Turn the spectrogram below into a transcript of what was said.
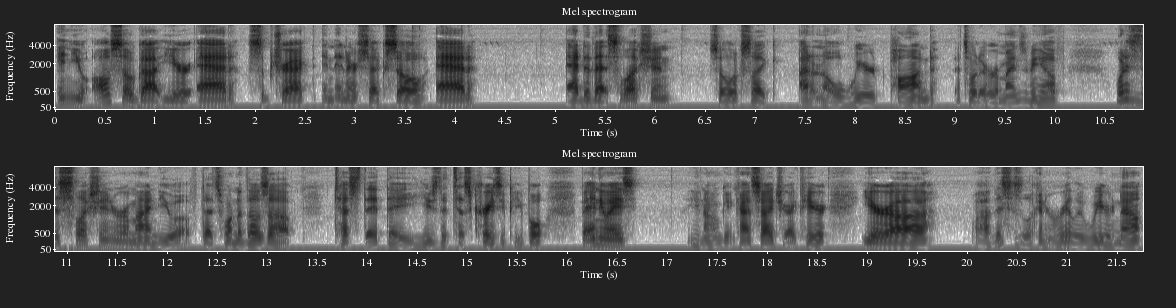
And you also got your add, subtract, and intersect. So add, add to that selection. So it looks like, I don't know, a weird pond. That's what it reminds me of. What does this selection remind you of? That's one of those uh, tests that they use to test crazy people. But anyways, you know, I'm getting kind of sidetracked here. Your uh, wow, this is looking really weird now.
